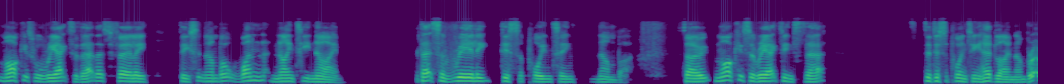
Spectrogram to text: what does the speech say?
markets will react to that. That's fairly decent number, 199. That's a really disappointing number. So markets are reacting to that, the disappointing headline number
